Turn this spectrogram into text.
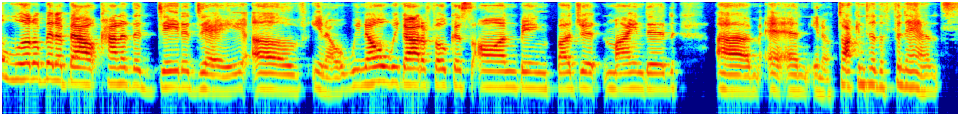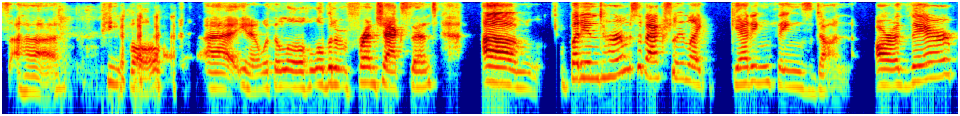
a little bit about kind of the day to day of, you know, we know we got to focus on being budget minded um, and, and, you know talking to the finance uh, people, uh, you know, with a little a little bit of a French accent. Um, but in terms of actually like getting things done, are there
